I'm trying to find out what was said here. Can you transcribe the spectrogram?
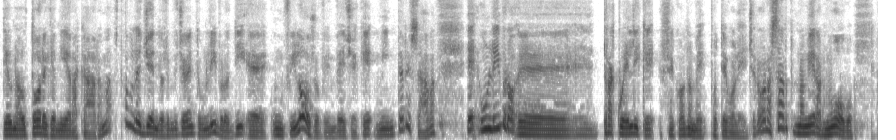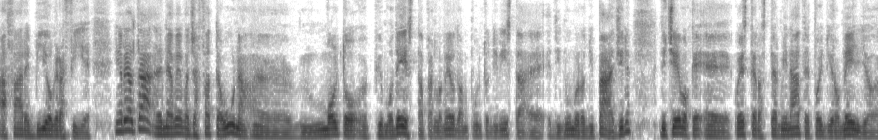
di un autore che che mi era cara, ma stavo leggendo semplicemente un libro di eh, un filosofo invece che mi interessava e un libro eh, tra quelli che secondo me potevo leggere. Ora Sartre non era nuovo a fare biografie, in realtà eh, ne aveva già fatta una eh, molto più modesta, perlomeno da un punto di vista eh, di numero di pagine. Dicevo che eh, questa era sterminata e poi dirò meglio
